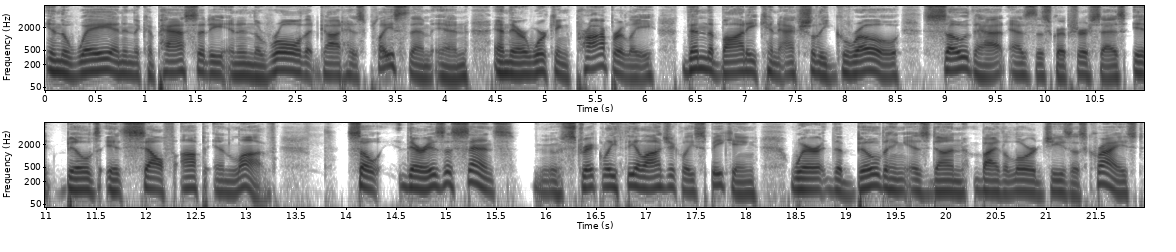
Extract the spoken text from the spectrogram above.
in the way and in the capacity and in the role that God has placed them in, and they're working properly, then the body can actually grow so that, as the scripture says, it builds itself up in love. So there is a sense, strictly theologically speaking, where the building is done by the Lord Jesus Christ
